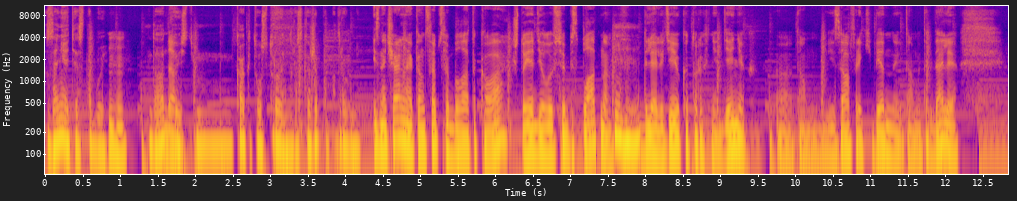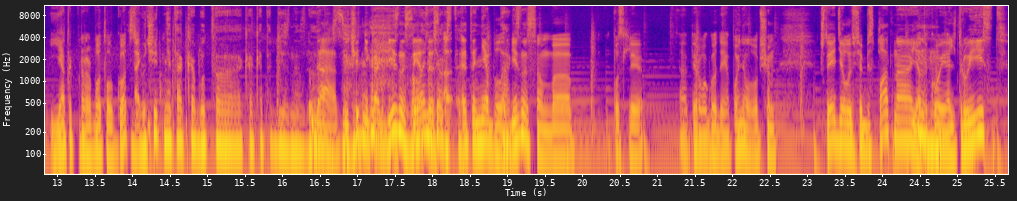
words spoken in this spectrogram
занятия с тобой, Мгм. да? Да. То есть, как это устроено? Расскажи поподробнее. Изначальная концепция была такова, что я делаю все бесплатно Мгм. для людей, у которых нет денег, э, там, из Африки, бедные, там, и так далее. Я так проработал год. А- Звучит не так, как будто как это бизнес, да? Да, звучит не как бизнес, и это, Волонтерство. это не было Так. бизнесом. э, После первого года я понял, в общем, что я делаю все бесплатно, я Мгм. такой альтруист,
